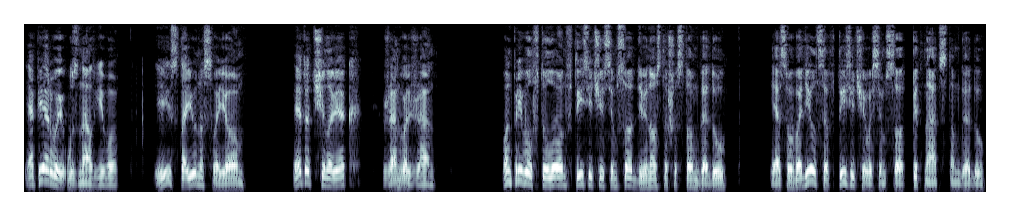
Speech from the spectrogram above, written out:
Я первый узнал его и стою на своем. Этот человек — Жан Вальжан. Он прибыл в Тулон в 1796 году и освободился в 1815 году.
